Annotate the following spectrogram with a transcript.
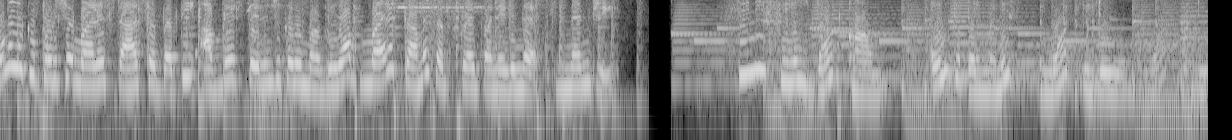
உங்களுக்கு பிடிச்சமான ஸ்டார்ஸை பத்தி அப்டேட்ஸ் தெரிஞ்சுக்கணும் அப்படின்னா மறக்காம சப்ஸ்கிரைப் பண்ணிடுங்க. நன்றி. Cinefeel dot com entertainment is what we do what we do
